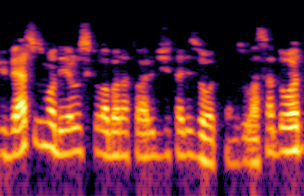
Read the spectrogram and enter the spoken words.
diversos modelos que o laboratório digitalizou. Temos o laçador,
